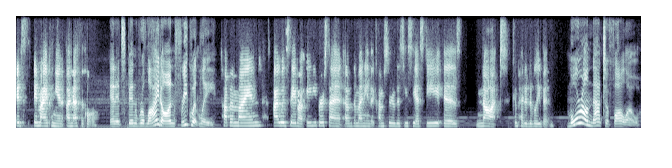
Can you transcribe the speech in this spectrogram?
it's, in my opinion, unethical and it's been relied on frequently. Top of mind, I would say about 80% of the money that comes through the CCSD is not competitively bid. More on that to follow.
